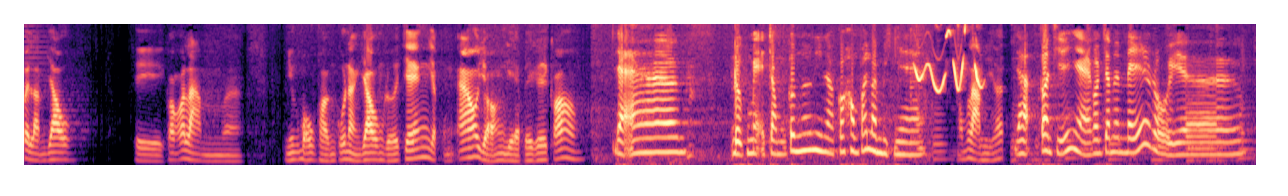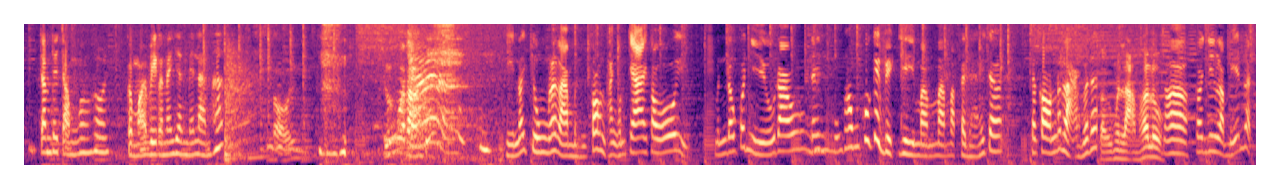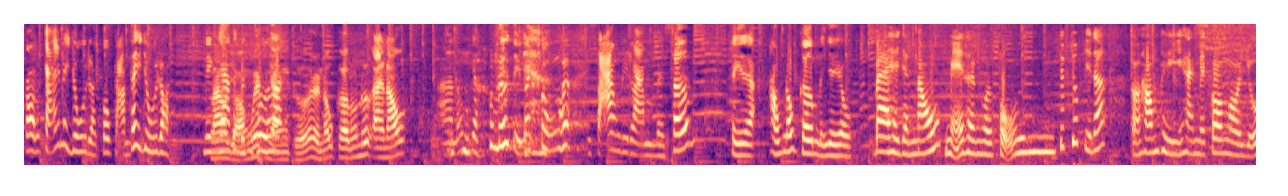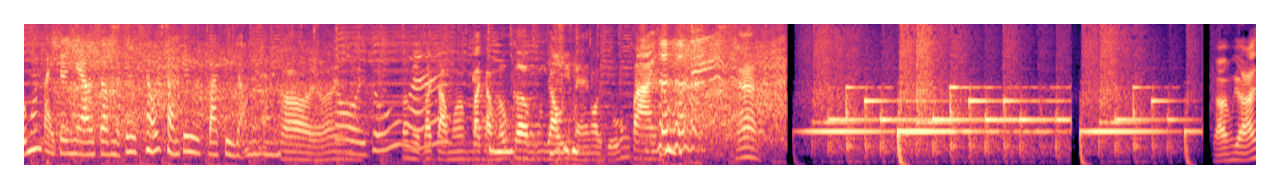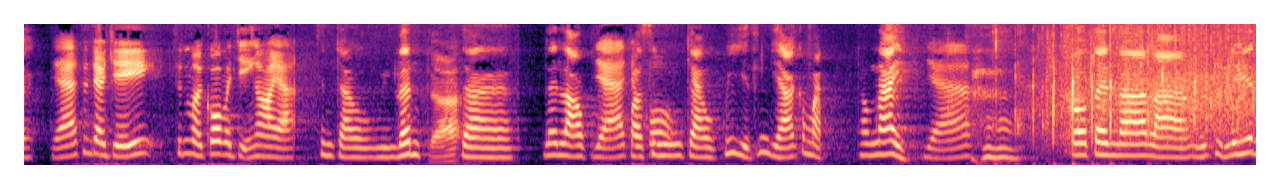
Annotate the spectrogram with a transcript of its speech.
phải làm dâu. Thì con có làm à, những bộ phận của nàng dâu rửa chén giặt quần áo dọn dẹp này kia có không? Dạ được mẹ chồng cưng nên là con không phải làm việc nhà. Không làm gì hết. Dạ con chỉ ở nhà con chăm em bé rồi uh, chăm cho chồng con thôi. Còn mọi việc là nãy dành mẹ làm hết. Rồi sướng quá ta thì nói chung đó là mình có một thằng con trai thôi. Mình đâu có nhiều đâu. Nên cũng không có cái việc gì mà mà mà phải để cho cho con nó làm hết á. Tự mình làm hết luôn. À, coi như là miễn là con cái nó vui là cô cảm thấy vui rồi. Nhưng nha thì dọn bình quét thường nhà cửa rồi nấu cơm nấu nước ai nấu? À, nấu cơm nước thì nói chung á xã ông đi làm về sớm thì ông nấu cơm là nhiều. Ba hay dành nấu, mẹ thì ngồi phụ chút chút gì đó. Còn không thì hai mẹ con ngồi vỗ móng tay cho nhau Xong rồi cái nấu xong cái ba kêu dọn lên ăn. Trời ơi. Rồi xuống có nghiệp ba chồng không ba chồng nấu cơm con dâu với mẹ ngồi chịu móng tay. Ha chào em gái Dạ, xin chào chị. Xin mời cô và chị ngồi ạ. Xin chào Quyền Linh dạ và Lê Lộc Dạ, chào và cô. xin chào quý vị khán giả có mặt hôm nay. Dạ. Cô tên là, là Nguyễn Thị Liên.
